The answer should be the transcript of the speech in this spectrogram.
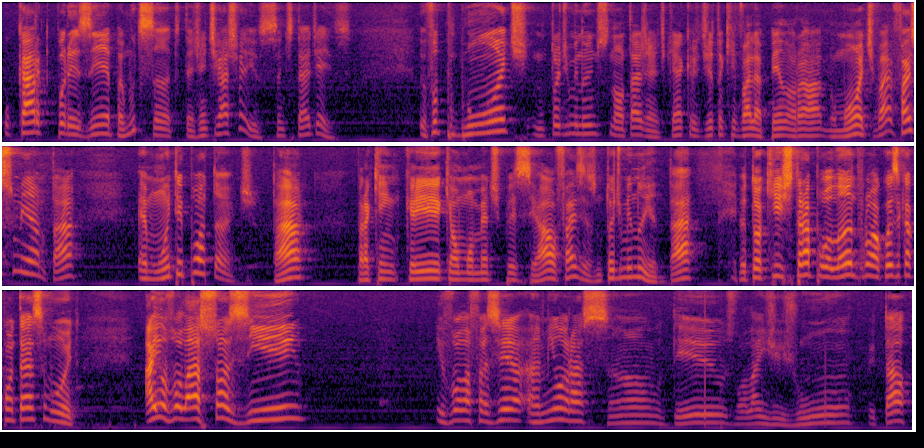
o cara que, por exemplo, é muito santo, tem gente que acha isso, santidade é isso. Eu vou pro monte, não estou diminuindo isso não, tá, gente? Quem acredita que vale a pena orar no monte, vai, faz isso mesmo, tá? É muito importante, tá? Para quem crê que é um momento especial, faz isso, não estou diminuindo, tá? Eu estou aqui extrapolando para uma coisa que acontece muito. Aí eu vou lá sozinho e vou lá fazer a minha oração, Deus, vou lá em jejum e tal,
